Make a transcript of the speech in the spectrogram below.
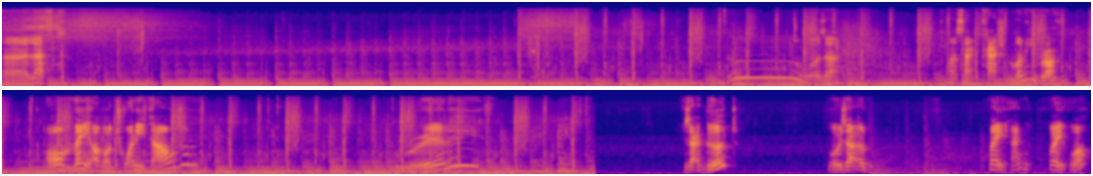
Uh, left. Is that? How's that cash money, bro? Oh, mate, I got 20,000? Really? Is that good? Or is that a... Wait, hang... wait, what?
